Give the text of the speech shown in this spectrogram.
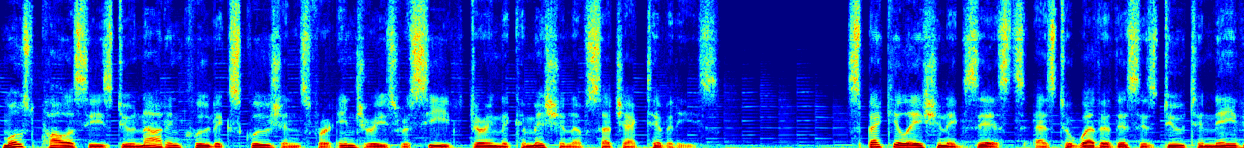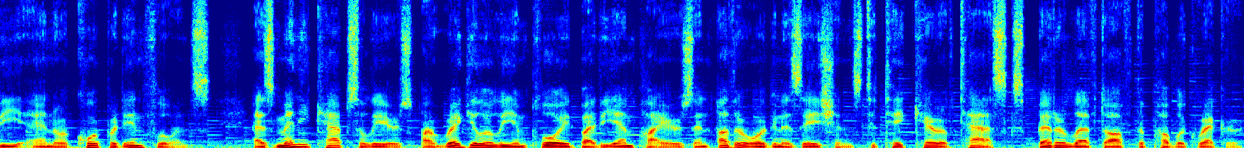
most policies do not include exclusions for injuries received during the commission of such activities. Speculation exists as to whether this is due to Navy and or corporate influence, as many capsuleers are regularly employed by the empires and other organizations to take care of tasks better left off the public record.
